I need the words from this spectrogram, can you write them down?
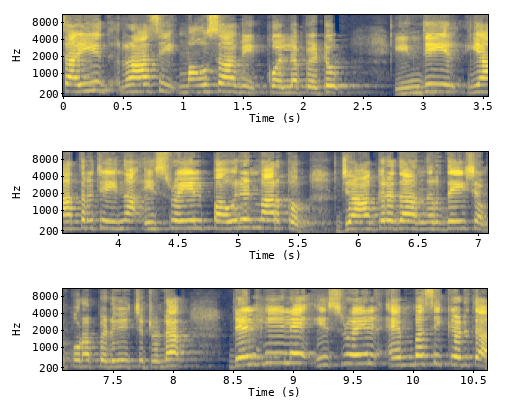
സയ്യിദ് റാസി മൗസാവി കൊല്ലപ്പെട്ടു. ഇന്ത്യയിൽ യാത്ര ചെയ്യുന്ന ഇസ്രയേൽ പൗരന്മാർക്കും ജാഗ്രതാ നിർദ്ദേശം പുറപ്പെടുവിച്ചിട്ടുണ്ട്. ഡൽഹിയിലെ ഇസ്രയേൽ എംബസിക്കടുത്ത്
